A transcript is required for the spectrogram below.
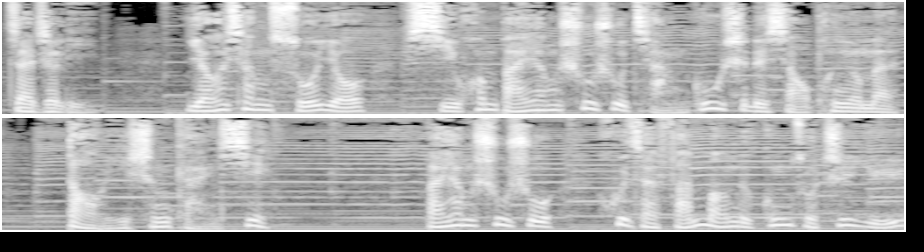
在这里，也要向所有喜欢白杨叔叔讲故事的小朋友们道一声感谢。白杨叔叔会在繁忙的工作之余，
